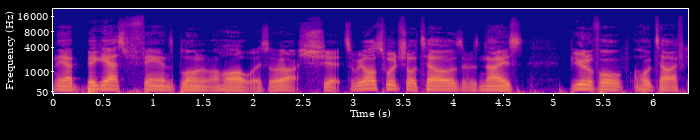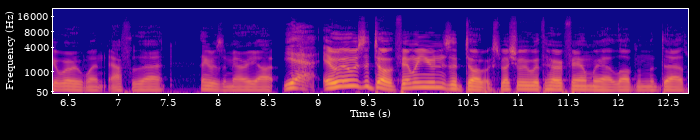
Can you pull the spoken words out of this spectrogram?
And they had big ass fans blowing in the hallway. So oh shit. So we all switched hotels. It was nice, beautiful hotel. I forget where we went after that. Think it was a Marriott. Yeah, it, it was a dope. Family reunions are dope, especially with her family. I love them to death.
